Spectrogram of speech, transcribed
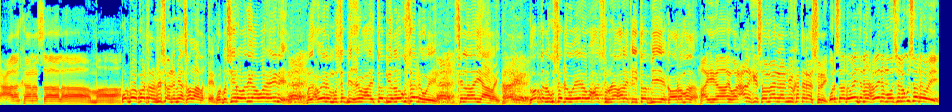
calankana salaama. Warba goortaan sii soconna miyaa soo laabateen? War bashiirow adigaan war hayne. Madaxweyne muuse biixi waxaa itoobiya loogu soo dhoweeyey. Si lala yaabay. Goobta lagu soo dhoweeyena waxaa surnaa calanka itoobiya iyo ka oramada. Hayaay war calankii somalilan miyuu ka tanaasulay? War soo dhowaynta madaxweyne muuse lagu soo dhoweeyey.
